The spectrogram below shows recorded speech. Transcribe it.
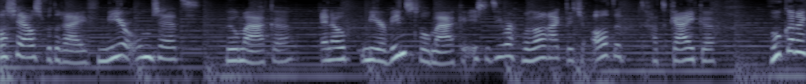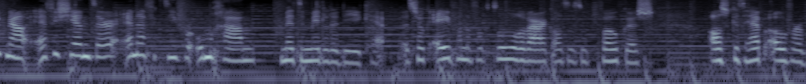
Als jij als bedrijf meer omzet wil maken en ook meer winst wil maken, is het heel erg belangrijk dat je altijd gaat kijken hoe kan ik nou efficiënter en effectiever omgaan met de middelen die ik heb. Het is ook een van de factoren waar ik altijd op focus als ik het heb over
